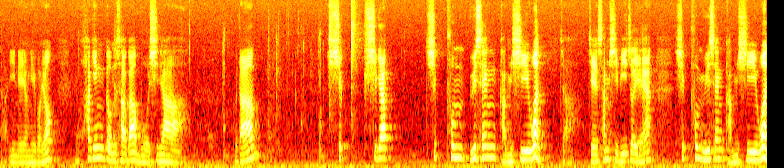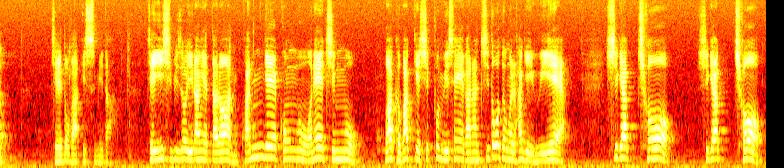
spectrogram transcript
자, 이 내용이고요. 확인 검사가 무엇이냐? 그다음 식 식약 식품위생감시원 자, 제32조에 식품위생감시원 제도가 있습니다. 제22조 1항에 따른 관계 공무원의 직무와 그 밖의 식품위생에 관한 지도 등을 하기 위해 식약처, 식약처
